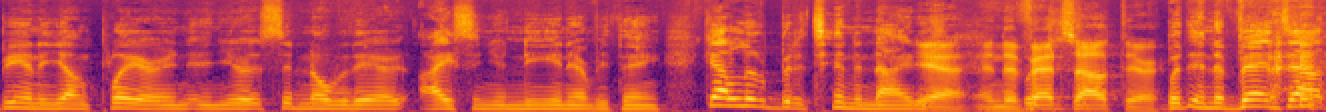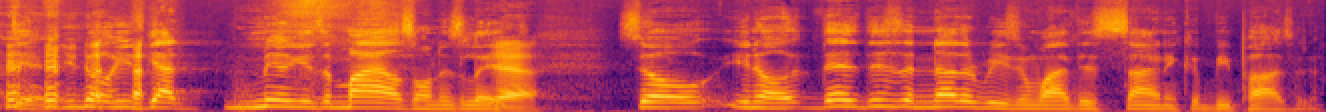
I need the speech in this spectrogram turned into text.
being a young player and, and you're sitting over there icing your knee and everything. Got a little bit of tendonitis. Yeah, and the vet's you- out there. But and the vet's out there. You know, he's got millions of miles on his leg. Yeah. So you know, th- this is another reason why this signing could be positive.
